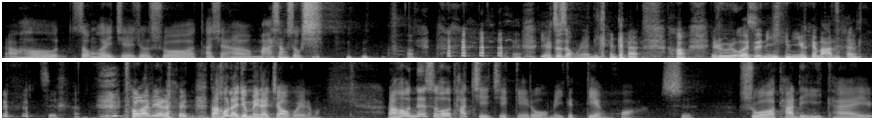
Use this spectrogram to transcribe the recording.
然后钟慧姐就说她想要马上受洗。有这种人，你看看，哈，如如果是你，你会马上这个从来没有来，他后来就没来教会了嘛。然后那时候他姐姐给了我们一个电话，是说他离开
